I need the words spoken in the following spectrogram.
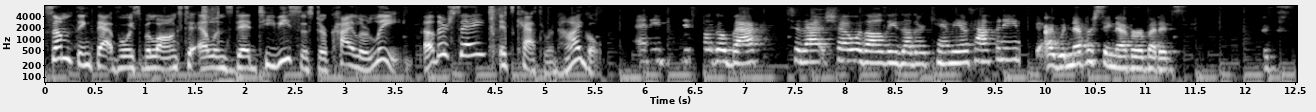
Some think that voice belongs to Ellen's dead TV sister, Chyler Leigh. Others say it's Katherine Heigl. And you think they'll go back to that show with all these other cameos happening? I would never say never, but it's it's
